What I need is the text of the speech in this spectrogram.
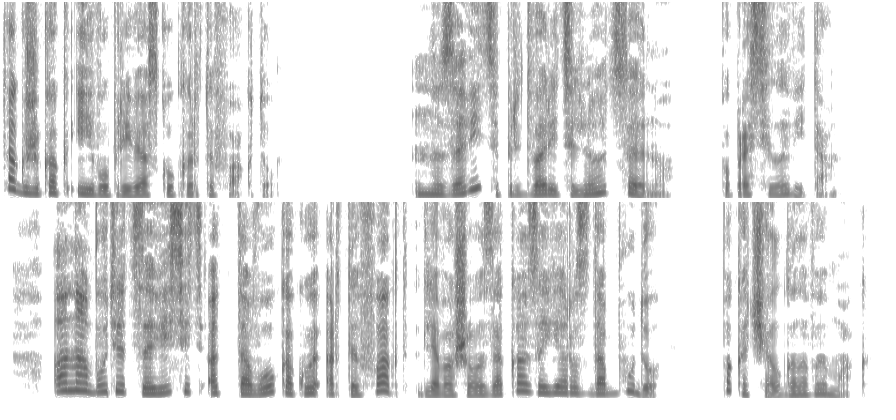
так же, как и его привязку к артефакту. «Назовите предварительную цену», — попросила Вита. «Она будет зависеть от того, какой артефакт для вашего заказа я раздобуду», — покачал головой маг.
